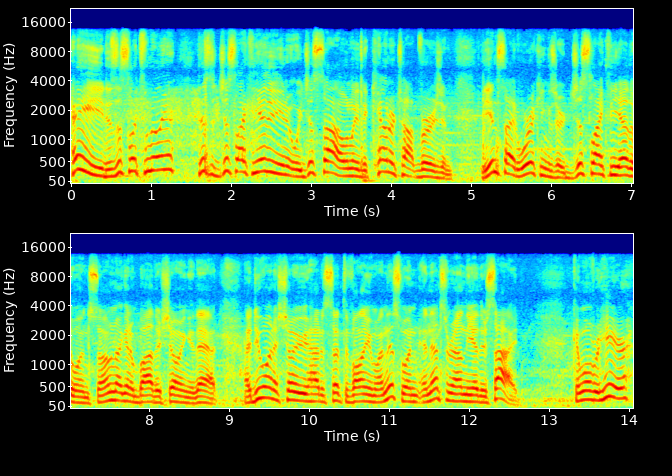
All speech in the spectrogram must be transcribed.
Hey, does this look familiar? This is just like the other unit we just saw, only the countertop version. The inside workings are just like the other one, so I'm not going to bother showing you that. I do want to show you how to set the volume on this one, and that's around the other side. Come over here,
